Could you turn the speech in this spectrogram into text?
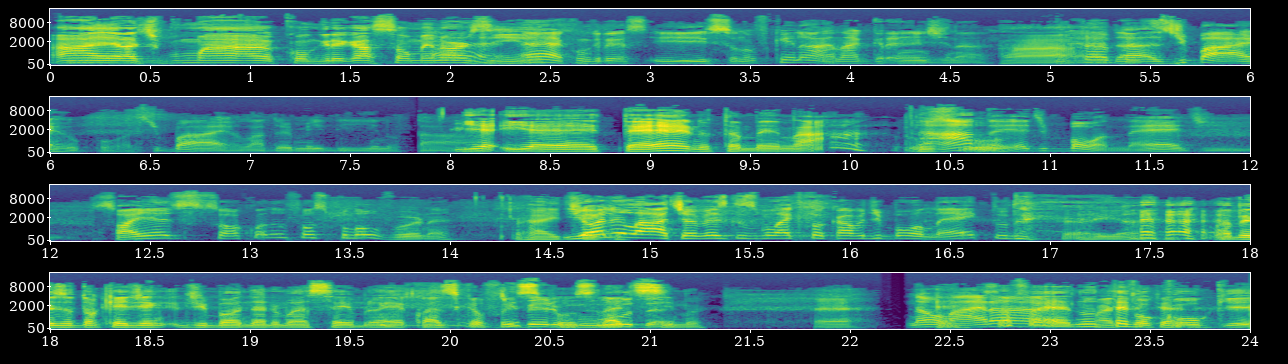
Ah, era tipo uma congregação menorzinha. É, é congregação. Isso, eu não fiquei na, na grande, na. Ah, É, das de bairro, pô, as de bairro, lá do Ermelino e tal. E é, e é eterno também lá? Nada, ia de boné, de. Só ia só quando eu fosse pro louvor, né? Aí E olha lá, tinha vez que os moleques tocavam de boné e tudo. que- aí, ó. Uma vez eu toquei de, de boné numa assembleia, quase que eu fui De expulso lá de cima. é. Não, lá É, era. foi- não Mas teve tocou piada. o quê?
